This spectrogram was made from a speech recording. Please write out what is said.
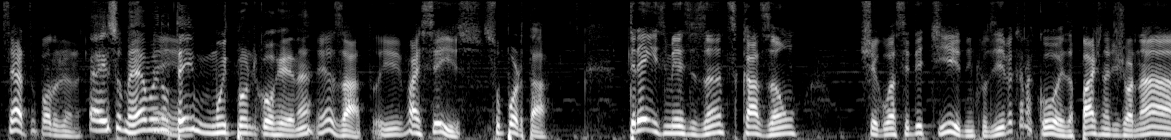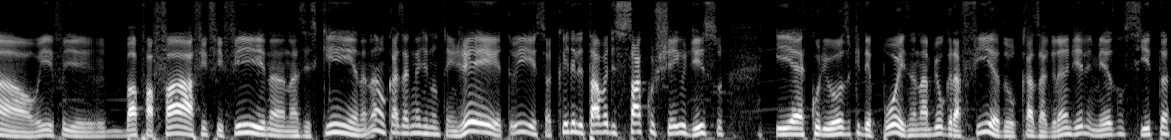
certo, Paulo Júnior? É isso mesmo, e não tem muito pra onde correr, né? Exato, e vai ser isso. Suportar. Três meses antes, Casão chegou a ser detido, inclusive aquela coisa, página de jornal, e, e bafafá, fififi na, nas esquinas, não, Casagrande não tem jeito, isso, aquilo, ele tava de saco cheio disso, e é curioso que depois, né, na biografia do Casagrande, ele mesmo cita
